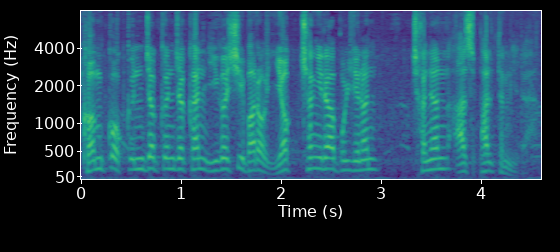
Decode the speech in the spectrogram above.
검고 끈적끈적한 이것이 바로 역청이라 불리는 천연 아스팔트입니다.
